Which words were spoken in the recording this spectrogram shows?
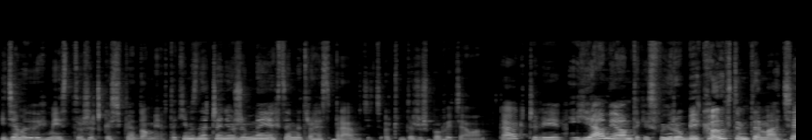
idziemy do tych miejsc troszeczkę świadomie. W takim znaczeniu, że my je chcemy trochę sprawdzić, o czym też już powiedziałam. Tak? Czyli ja miałam taki swój Rubikon w tym temacie,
